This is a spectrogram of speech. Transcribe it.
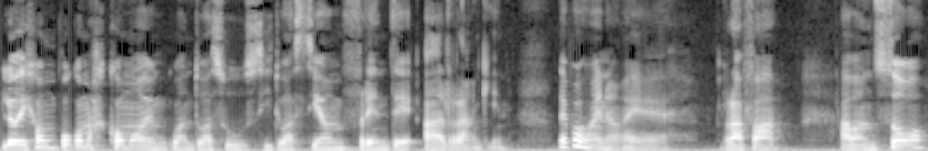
lo deja un poco más cómodo en cuanto a su situación frente al ranking. Después, bueno, eh, Rafa avanzó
